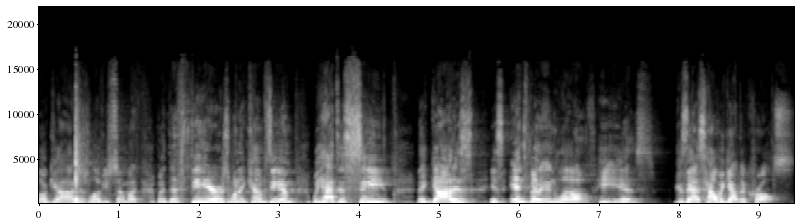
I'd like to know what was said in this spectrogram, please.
Lord God, I just love you so much. But the fears, when it comes in, we have to see that God is, is infinite in love. He is, because that's how we got the cross.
